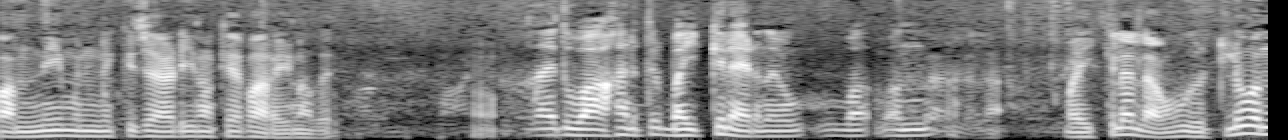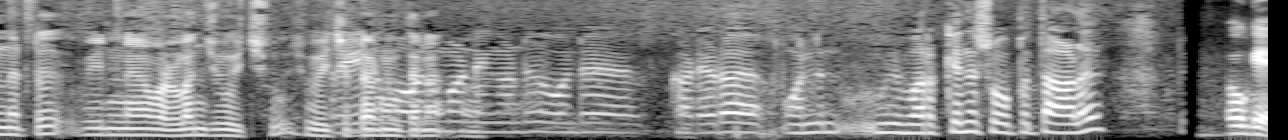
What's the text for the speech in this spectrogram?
പന്നി മുന്നിക്ക് ചാടി എന്നൊക്കെ പറയണത്. അതായത് വാഹനത്തിൽ ബൈക്കിലായിരുന്നു. വന്ന് ബൈക്കിലല്ല. അവൻ വീട്ടിൽ വന്നിട്ട് പിന്നെ വെള്ളം ചോദിച്ചു. ചോദിച്ചിട്ട് അങ്ങനെ തന്നെ ഓന്റെ കടയുടെ വർക്ക് ചെയ്യുന്ന ഷോപ്പിലത്തെ ആൾ ഓക്കെ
